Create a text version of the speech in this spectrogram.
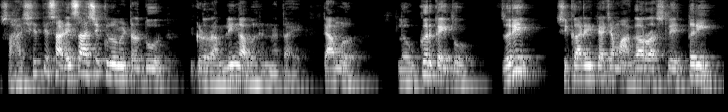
सहाशे ते साडेसहाशे किलोमीटर दूर इकडं रामलिंग अभयारण्यात आहे. त्यामुळं लवकर काही तो जरी शिकारी त्याच्या मागावर असले तरी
